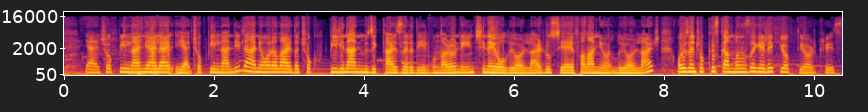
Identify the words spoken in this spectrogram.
Uh, Yani çok bilinen yerler, ya çok bilinen değil de hani oralarda çok bilinen müzik tarzları değil bunlar. Örneğin Çin'e yolluyorlar, Rusya'ya falan yolluyorlar. O yüzden çok kıskanmanıza gerek yok diyor Chris.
